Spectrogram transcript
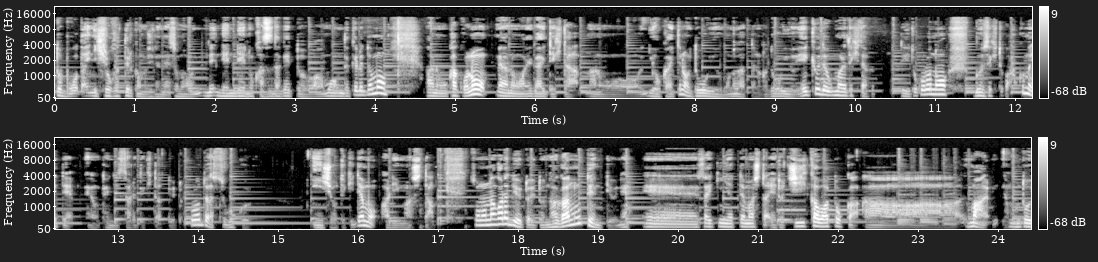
と膨大に広がってるかもしれない。その、ね、年齢の数だけとは思うんだけれども、あの、過去の、あの、描いてきた、あの、妖怪っていうのはどういうものだったのか、どういう影響で生まれてきたかっていうところの分析とか含めて展示されてきたというところではすごく印象的でもありました。その流れで言うと、えっと、長野店っていうね、えー、最近やってました、えっと、ちいかわとか、あまあ、本当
